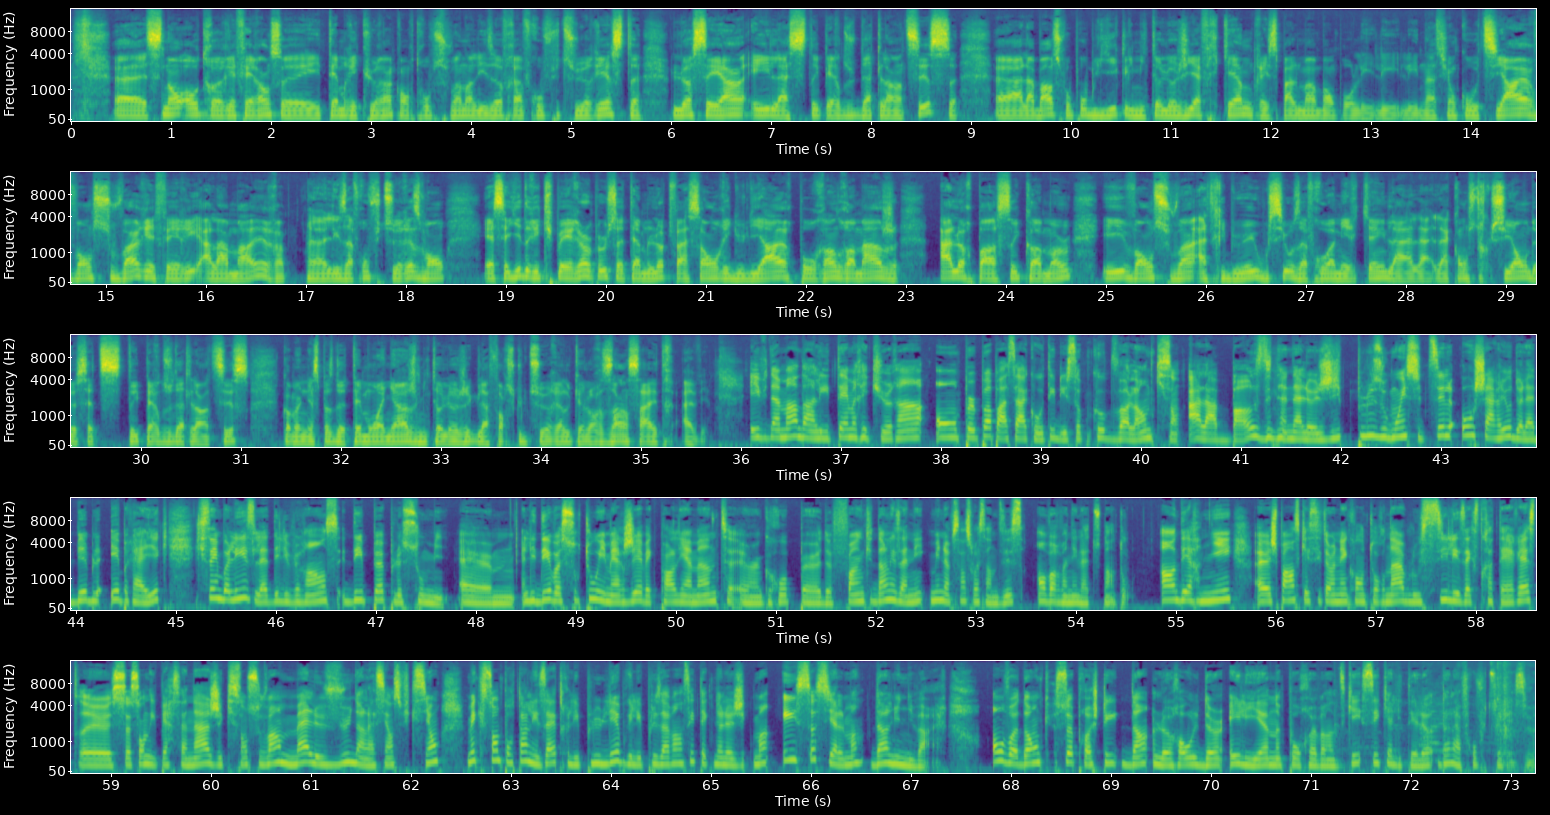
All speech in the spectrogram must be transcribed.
Euh, sinon, autre référence euh, et thème récurrent qu'on retrouve souvent dans les œuvres afro-futuristes, l'océan et la cité perdue d'Atlantis. à la base, faut pas oublier que les mythologies africaines, principalement bon pour les, les, les nations côtières, vont souvent référer à la mer. les afro-futuristes vont essayer de récupérer un peu ce thème-là de façon régulière pour rendre hommage à leur passé commun et vont souvent attribuer aussi aux Afro-Américains la, construction de cette cité perdue d'Atlantis comme une espèce de témoignage mythologique de la force culturelle que leurs ancêtres avaient. Évidemment, dans les thèmes récurrents, on peut pas passer à côté des soucoupes volantes qui sont à la base d'une analogie plus ou moins subtile au chariot de la Bible hébraïque qui symbolise la délivrance des peuples soumis. Euh, l'idée va surtout émerger avec Parliament, un groupe de funk dans les années 1970 on va revenir là-dessus tantôt. En dernier, euh, je pense que c'est un incontournable aussi. Les extraterrestres, euh, ce sont des personnages qui sont souvent mal vus dans la science-fiction, mais qui sont pourtant les êtres les plus libres et les plus avancés technologiquement et socialement dans l'univers. On va donc se projeter dans le rôle d'un alien pour revendiquer ces qualités-là dans l'afrofuturisme.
